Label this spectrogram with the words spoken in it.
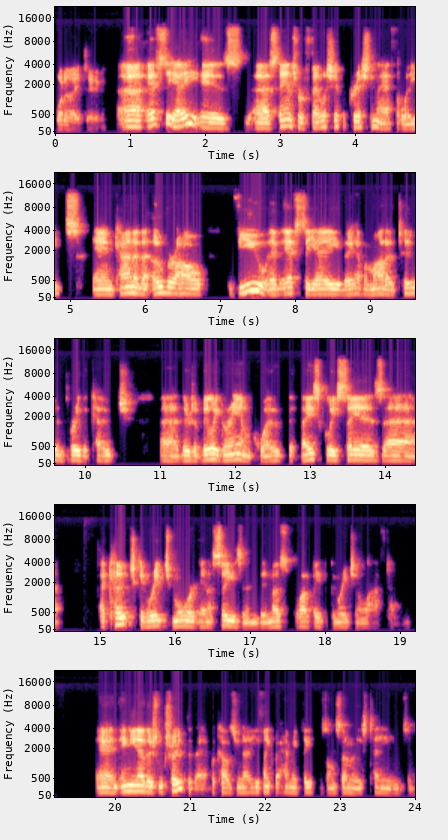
What do they do? Uh, FCA is uh, stands for Fellowship of Christian Athletes, and kind of the overall view of FCA. They have a motto to and through the coach. Uh, there's a Billy Graham quote that basically says uh, a coach can reach more in a season than most a lot of people can reach in a lifetime. And, and you know there's some truth to that because you know you think about how many people's on some of these teams and,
